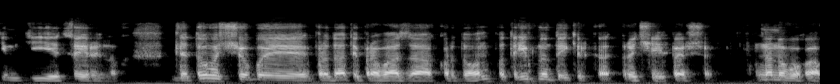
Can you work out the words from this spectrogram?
яким діє цей ринок. Для того, щоб продати права за кордон, потрібно декілька речей. Перше, на нового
